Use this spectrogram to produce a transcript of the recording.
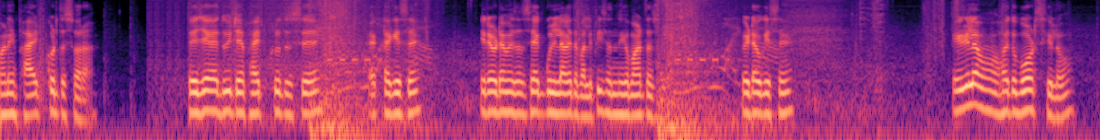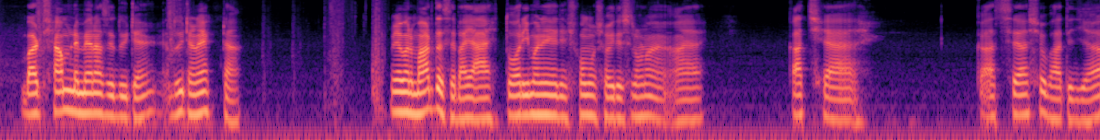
মানে ফাইট করতেছে ওরা। তো এই জায়গায় দুইটা ফাইট করতেছে, একটা গেছে। এটাও ড্যামেজ আছে, এক গুলি লাগাতে পারলে পিছন থেকে মারতেছে। এটাও গেছে। এগুলো হয়তো বট ছিল বাট সামনে ম্যান আছে দুইটা দুইটা না একটা। আমার মারতেছে, ভাই, আয় তোরই মানে সমস্যা হইতেছিল না, আয়। কাছে আয়, কাছে আসো ভাতি যা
